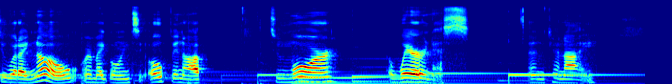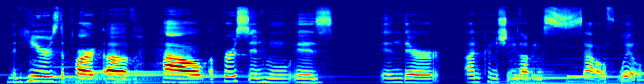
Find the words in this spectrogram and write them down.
to what I know, or am I going to open up to more awareness? And can I? And here's the part of how a person who is in their unconditionally loving self will,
